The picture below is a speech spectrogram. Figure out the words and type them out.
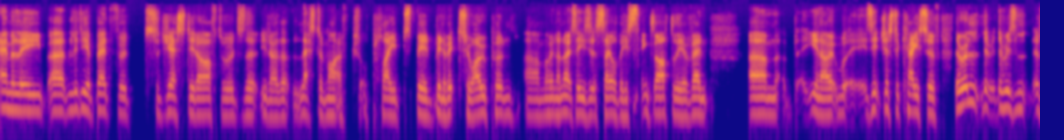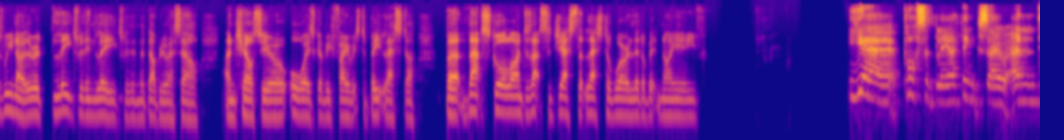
Emily uh, Lydia Bedford suggested afterwards that you know that Leicester might have sort of played been, been a bit too open. Um, I mean, I know it's easy to say all these things after the event. Um, you know, is it just a case of there are there, is as we know there are leagues within leagues within the WSL, and Chelsea are always going to be favourites to beat Leicester. But that scoreline does that suggest that Leicester were a little bit naive? Yeah, possibly. I think so. And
